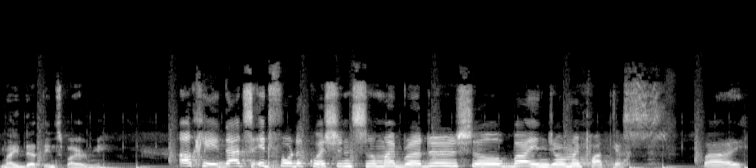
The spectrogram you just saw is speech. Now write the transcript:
my dad inspired me Okay, that's it for the questions so my brother. So bye. Enjoy my podcast. Bye.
